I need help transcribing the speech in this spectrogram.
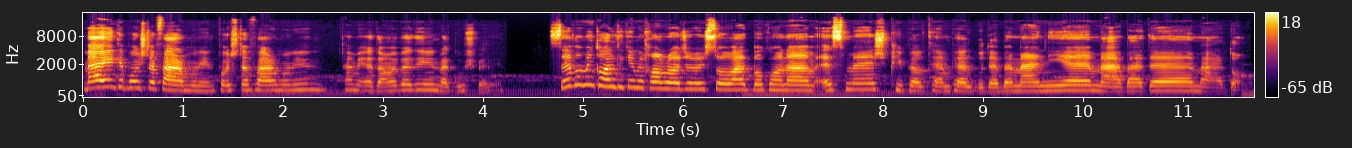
مگه که پشت فرمونین. پشت فرمونین همین ادامه بدین و گوش بدین. سومین cult ی که می‌خوام راجبش صحبت بکنم. اسمش People Temple بوده. به معنی معبد مردم.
